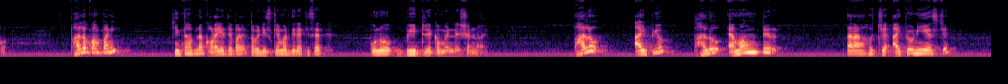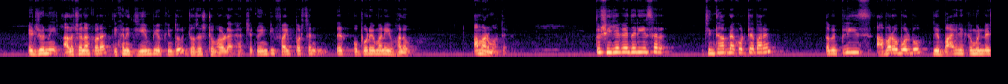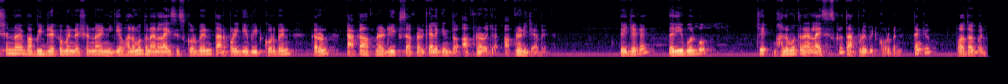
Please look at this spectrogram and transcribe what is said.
ভালো কোম্পানি চিন্তাভাবনা করা যেতে পারে, তবে ডিসক্লেমার দিয়ে রাখি স্যার কোনো বিড রেকমেন্ডেশন নয়। ভালো আইপিও ভালো অ্যামাউন্টের তারা হচ্ছে আইপিও নিয়ে এসছে। এর জন্যই আলোচনা করা, যেখানে জিএমপিও কিন্তু যথেষ্ট ভালো দেখাচ্ছে। টোয়েন্টি ফাইভ পার্সেন্টের ওপরে মানেই ভালো, আমার মতে। তো সেই জায়গায় দাঁড়িয়ে স্যার চিন্তাভাবনা করতে পারেন। তবে প্লিজ আবারও বলব যে বাই রেকমেন্ডেশন নয় বা বিড রেকমেন্ডেশন নয়, নিজে ভালো মতন অ্যানালাইসিস করবেন, তারপরে গিয়ে বিড করবেন, কারণ টাকা আপনার রিক্স আপনার গেলে কিন্তু আপনারও যা আপনারই যাবে। তো এই জায়গায় দাঁড়িয়ে বলব যে ভালো মতন অ্যানালাইসিস করে তারপরে বিড করবেন। থ্যাংক ইউ ভালো থাকবেন।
